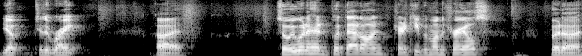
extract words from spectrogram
Yep, to the right. Uh, so we went ahead and put that on, try to keep him on the trails. But uh,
